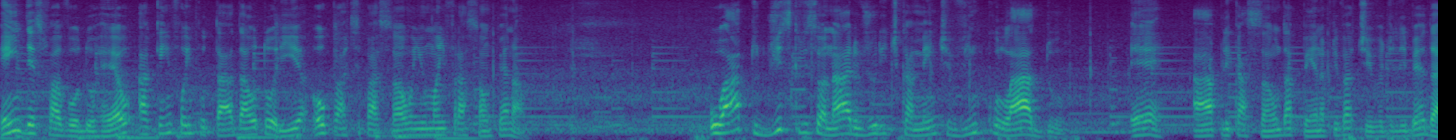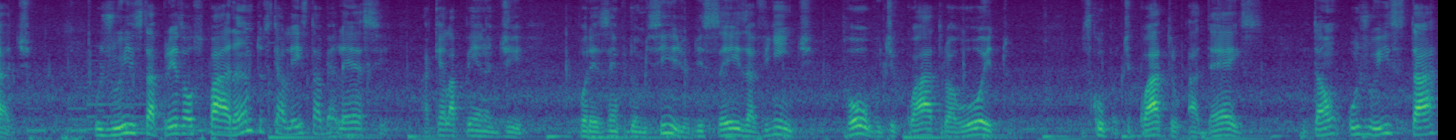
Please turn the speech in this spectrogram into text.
em desfavor do réu a quem foi imputada a autoria ou participação em uma infração penal. O ato discricionário juridicamente vinculado é a aplicação da pena privativa de liberdade. O juiz está preso aos parâmetros que a lei estabelece, aquela pena de, por exemplo, de homicídio de 6 a 20, roubo de 4 a 8, desculpa, de 4 a 10. Então, o juiz está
